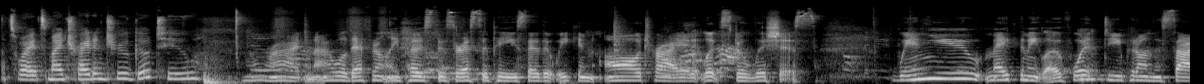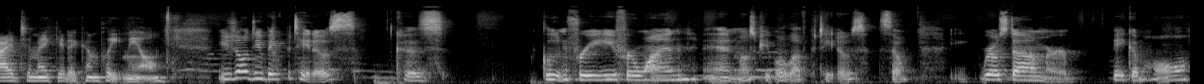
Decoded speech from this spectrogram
That's why it's my tried and true go to. All right, and I will definitely post this recipe so that we can all try it. It looks delicious. When you make the meatloaf, what do you put on the side to make it a complete meal? Usually I'll do baked potatoes because gluten free for one, and most people love potatoes. So roast them or bake them whole.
